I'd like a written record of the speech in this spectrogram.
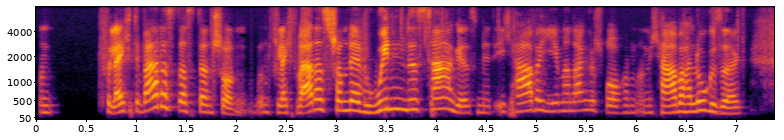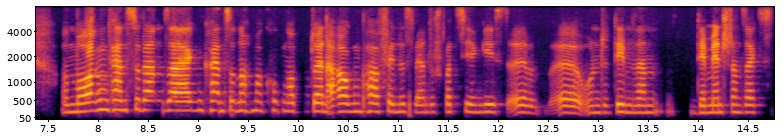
Und vielleicht war das das dann schon. Und vielleicht war das schon der Win des Tages mit Ich habe jemand angesprochen und ich habe Hallo gesagt. Und morgen kannst du dann sagen, kannst du nochmal gucken, ob du ein Augenpaar findest, während du spazieren gehst äh, äh, und dem dann, dem Mensch dann sagst,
